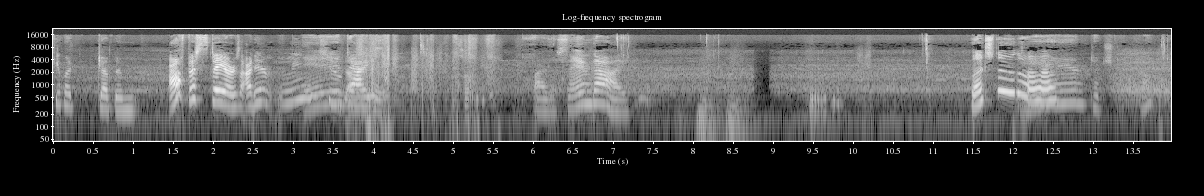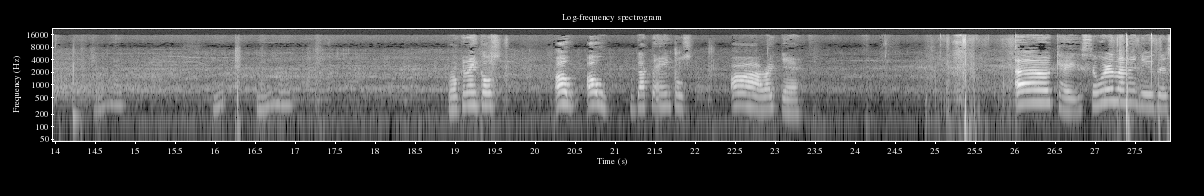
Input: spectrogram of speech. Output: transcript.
keep on jumping off the stairs. I didn't mean and to, by the same guy. Let's do the. And. Broken ankles. Oh, oh, we got the ankles. Ah, right there. Okay, so we're gonna do this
